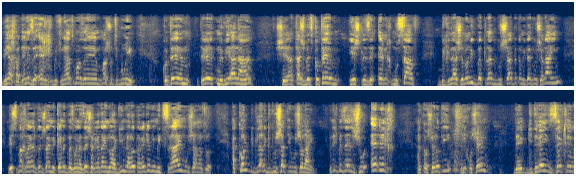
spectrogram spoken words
ביחד, אין לזה ערך בפני עצמו, זה משהו ציבורי. כותב, תראה, הוא מביא הלאה, שהתשבץ כותב, יש לזה ערך מוסף, בגלל שלא נתבטלה קדושת בית המקדש בירושלים, וישמח לרשת בית ירושלים מקיימת בזמן הזה, שהרי עדיין נוהגים לעלות לרגל ממצרים ושאר הזאת. הכל בגלל קדושת ירושלים. אז יש בזה איזשהו ערך, אתה שואל אותי, אני חושב, בגדרי זכר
